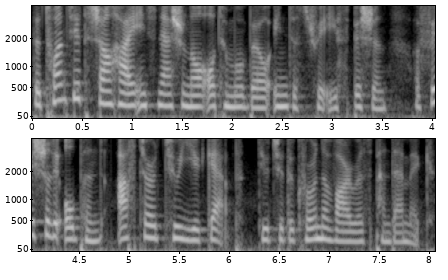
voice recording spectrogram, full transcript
The 20th Shanghai International Automobile Industry Exhibition officially opened after a two year gap due to the coronavirus pandemic.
